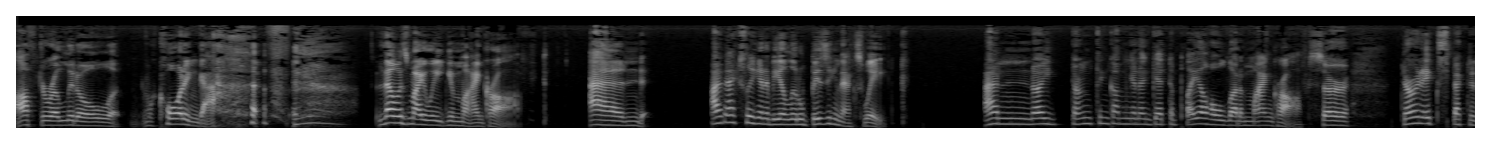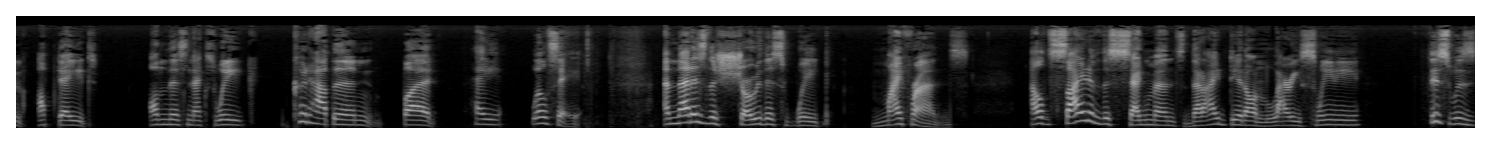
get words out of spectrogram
after a little recording gap. that was my week in Minecraft. And I'm actually going to be a little busy next week. And I don't think I'm going to get to play a whole lot of Minecraft. So don't expect an update on this next week. Could happen, but hey, we'll see. And that is the show this week, my friends. Outside of the segments that I did on Larry Sweeney, this was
